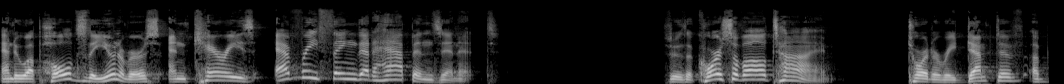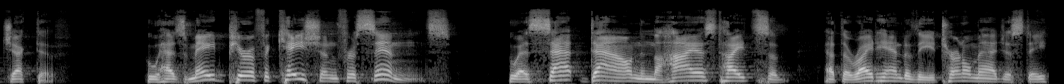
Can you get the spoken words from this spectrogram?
and who upholds the universe and carries everything that happens in it through the course of all time toward a redemptive objective, who has made purification for sins, who has sat down in the highest heights of, at the right hand of the eternal majesty,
